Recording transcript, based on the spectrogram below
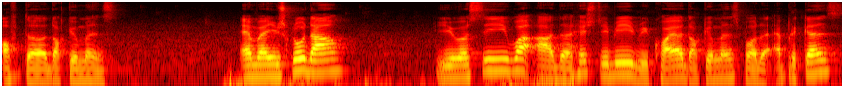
of the documents. And when you scroll down, you will see what are the HDB required documents for the applicants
